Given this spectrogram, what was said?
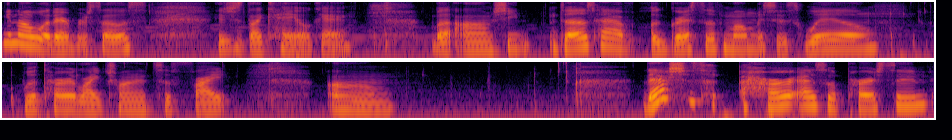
you know whatever. So it's it's just like, hey, okay. But um, she does have aggressive moments as well, with her like trying to fight. Um, that's just her as a person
